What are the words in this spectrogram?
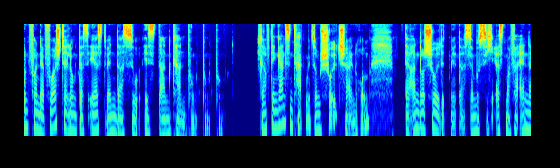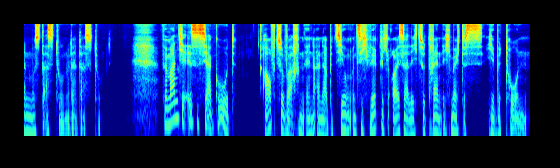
und von der Vorstellung, dass erst wenn das so ist, dann kann, Punkt, Punkt, Punkt. Ich laufe den ganzen Tag mit so einem Schuldschein rum, der andere schuldet mir das, er muss sich erstmal verändern, muss das tun oder das tun. Für manche ist es ja gut, aufzuwachen in einer Beziehung und sich wirklich äußerlich zu trennen. Ich möchte es hier betonen.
